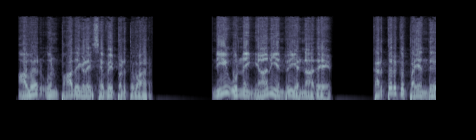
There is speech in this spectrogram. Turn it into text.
அவர் உன் பாதைகளை செவ்வைப்படுத்துவார். நீ உன்னை ஞானி என்று எண்ணாதே. கர்த்தருக்கு பயந்து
